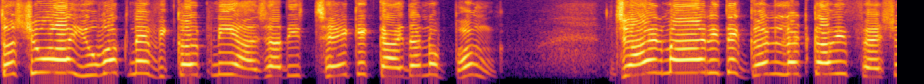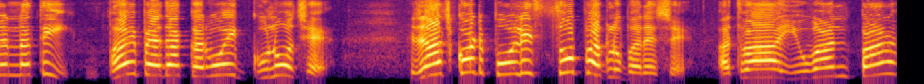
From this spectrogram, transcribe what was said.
તો શું આ યુવકને વિકલ્પની આઝાદી છે કે કાયદાનો ભંગ? જાહેરમાં આ રીતે ગન લટકાવી ફેશન નથી. ભય પેદા કરવો એક ગુનો છે. રાજકોટ પોલીસ શું પગલું ભરે છે? અથવા યુવાન પણ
